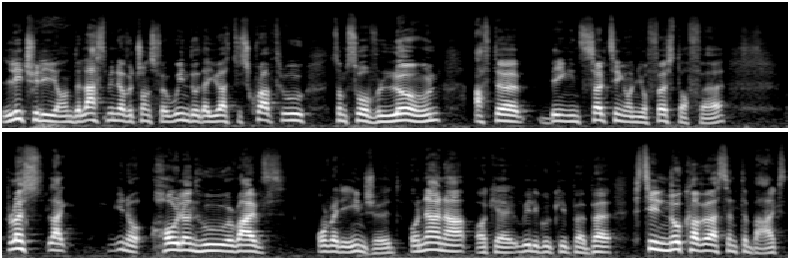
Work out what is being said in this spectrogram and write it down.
literally on the last minute of a transfer window that you have to scrub through some sort of loan after being insulting on your first offer, plus like you know Højlund who arrived already injured. Onana, okay, really good keeper, but still no cover as centre backs.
